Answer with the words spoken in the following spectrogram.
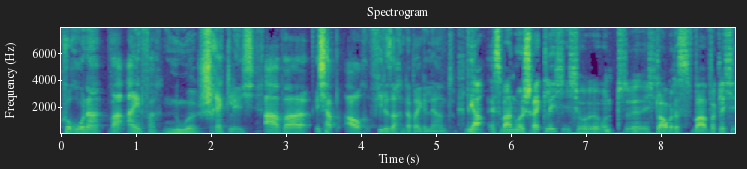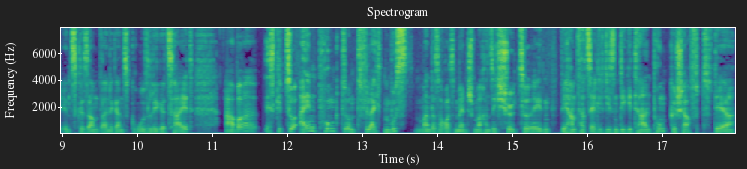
Corona war einfach nur schrecklich. Aber ich habe auch viele Sachen dabei gelernt. Ja, es war nur schrecklich ich, und äh, ich glaube, das war wirklich insgesamt eine ganz gruselige Zeit. Aber es gibt so einen Punkt und vielleicht muss man das auch als Mensch machen, sich schön zu reden. Wir haben tatsächlich diesen digitalen Punkt geschafft, der,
